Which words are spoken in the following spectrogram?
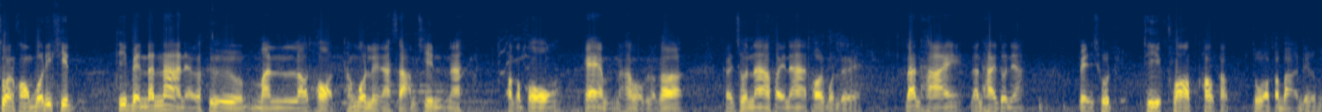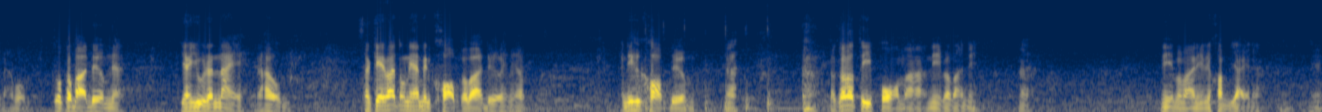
ส่วนของบอดี้คิ t ที่เป็นด้านหน้าเนี่ยก็คือมันเราถอดทั้งหมดเลยนะสามชิ้นนะ ฝากระโปรงแก้มนะครับผมแล้วก็กันชนหน้าไฟหน้าถอดหมดเลย ด้านท้ายด้านท้ายตัวเนี้ยเป็นชุดที่ครอบเข้ากับตัวกระบะเดิมนะครับผมตัวกระบะเดิมเนี่ยยังอยู่ด้านในนะครับผมสังเกตว่าตรงนี้เป็นขอบกระบะเดิมเห็นไหมครับ อันนี้คือขอบเดิมนะแล้วก็เราตีโป่งออกมานี่ประมาณนี้นะนี่ประมาณนี้ในความใหญ่นะนี่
